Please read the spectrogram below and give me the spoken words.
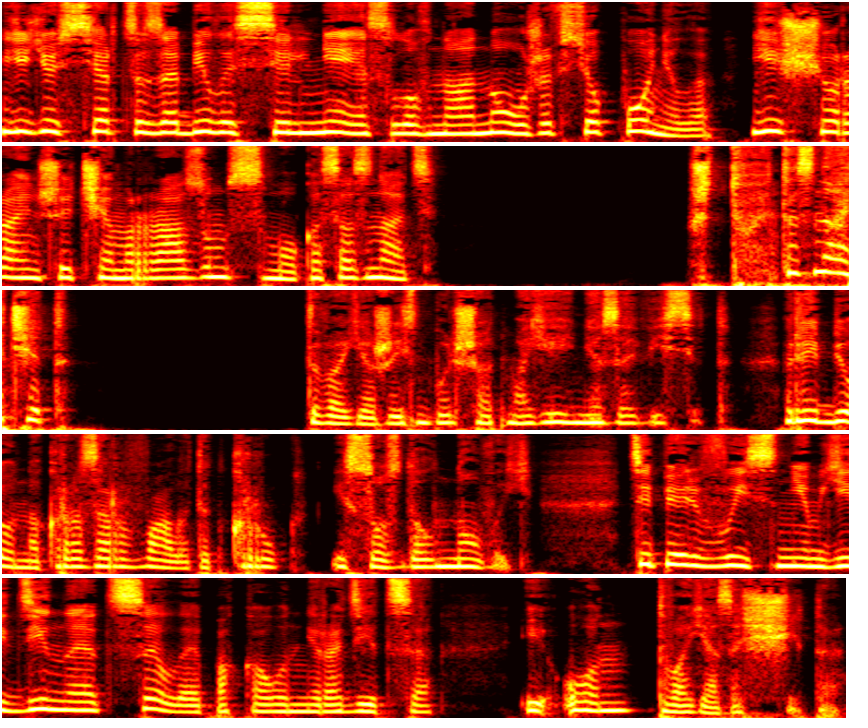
Ее сердце забилось сильнее, словно оно уже все поняло, еще раньше, чем разум смог осознать. «Что это значит?» «Твоя жизнь больше от моей не зависит. Ребенок разорвал этот круг и создал новый. Теперь вы с ним единое целое, пока он не родится. и он твоя защита.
